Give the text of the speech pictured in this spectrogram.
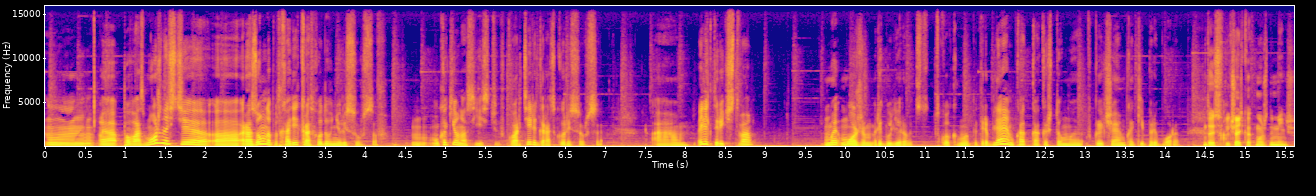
Э, по возможности э, разумно подходить к расходованию ресурсов. Какие у нас есть в квартире городской ресурсы? А, электричество. Мы можем регулировать, сколько мы потребляем, как, как и что мы включаем, какие приборы. То есть включать как можно меньше?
